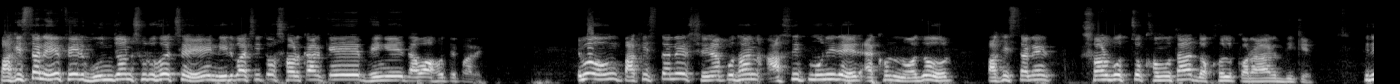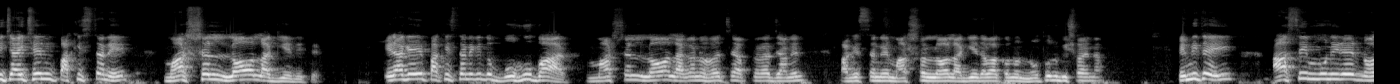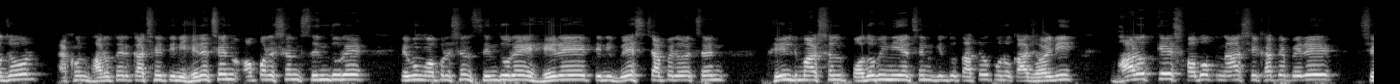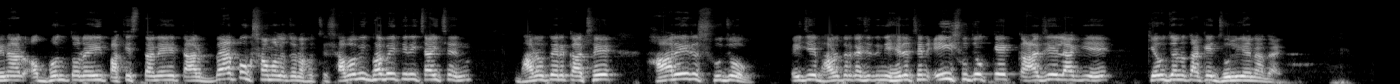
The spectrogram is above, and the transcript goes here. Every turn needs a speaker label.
Speaker 1: পাকিস্তানে ফের গুঞ্জন শুরু হয়েছে, নির্বাচিত সরকারকে ভেঙে দেওয়া হতে পারে। এবং পাকিস্তানের সেনাপ্রধান আসিফ মনিরের এখন নজর পাকিস্তানের সর্বোচ্চ ক্ষমতা দখল করার দিকে। তিনি চাইছেন পাকিস্তানে মার্শাল ল লাগিয়ে দিতে। এর আগে পাকিস্তানে কিন্তু বহুবার মার্শাল ল লাগানো হয়েছে, আপনারা জানেন। পাকিস্তানে মার্শাল ল লাগিয়ে দেওয়া কোনো নতুন বিষয় না। এমনিতেই আসিম মুনিরের নজর এখন ভারতের কাছে তিনি হেরেছেন অপারেশন সিন্দুরে এবং অপারেশন সিন্দুরে হেরে তিনি বেশ চাপে রয়েছেন। ফিল্ড মার্শাল পদবি নিয়েছেন কিন্তু তাতেও কোনো কাজ হয়নি। ভারতকে সবক না শেখাতে পেরে সেনার অভ্যন্তরেই পাকিস্তানে তার ব্যাপক সমালোচনা হচ্ছে। স্বাভাবিকভাবেই তিনি চাইছেন ভারতের কাছে হারের সুযোগ। এই যে ভারতের কাছে তিনি হেরেছেন, এই সুযোগকে কাজে লাগিয়ে কেউ যেন তাকে ঝুলিয়ে না দেয়।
